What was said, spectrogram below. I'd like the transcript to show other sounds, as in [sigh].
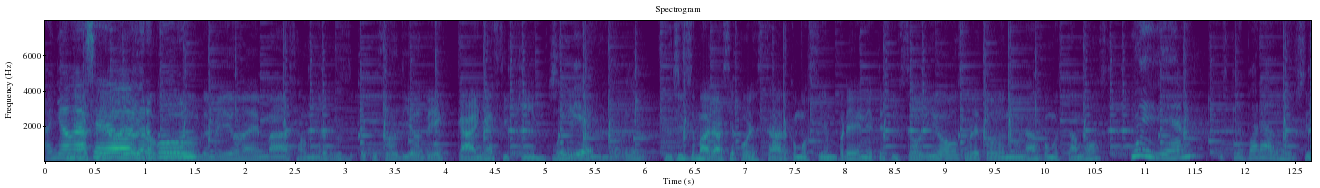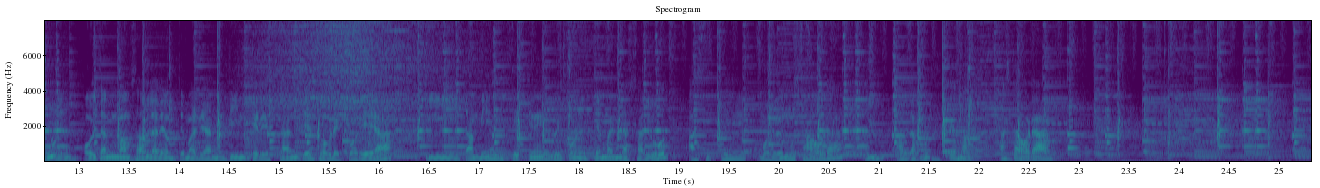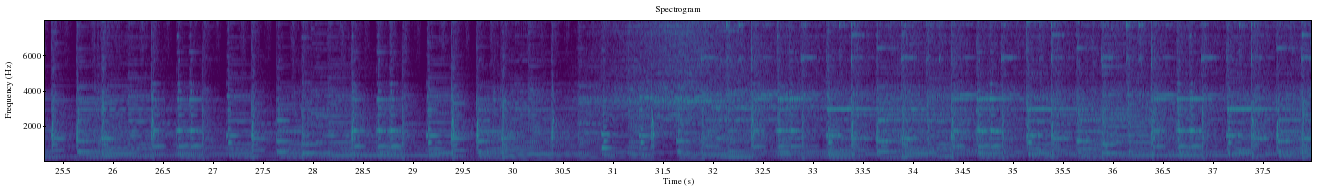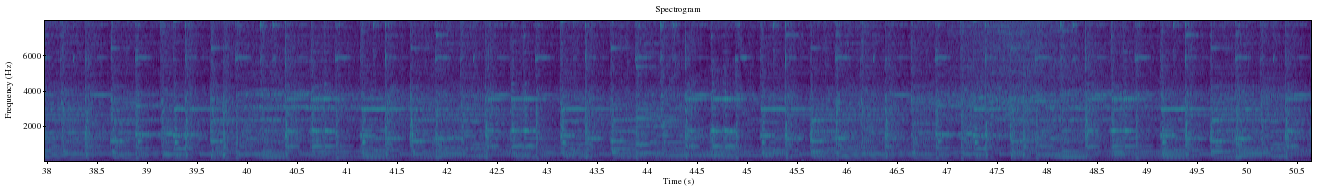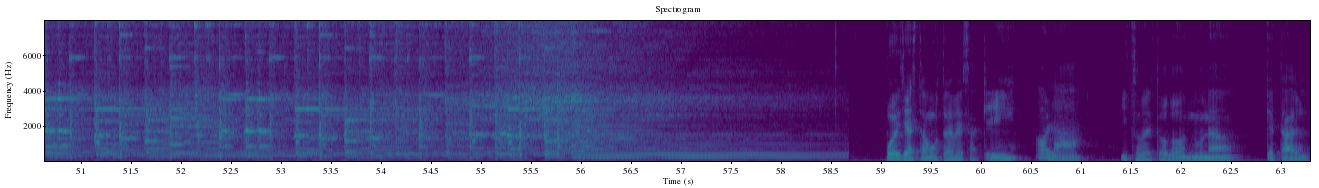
안녕하세요, 여러분. Bienvenido una vez más a un nuevo episodio de Cañas y Kimchi. Muy bien, muy bien. Muchísimas gracias por estar, como siempre, en este episodio. Sobre todo, Nuna, ¿cómo estamos? Muy bien, pues preparados. Sí, hoy también vamos a hablar de un tema realmente interesante sobre Corea y también que tiene que ver con el tema de la salud. Así que volvemos ahora y hablamos del tema. Hasta ahora. Pues ya estamos otra vez aquí. Hola. Y sobre todo, Nuna, ¿qué tal?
